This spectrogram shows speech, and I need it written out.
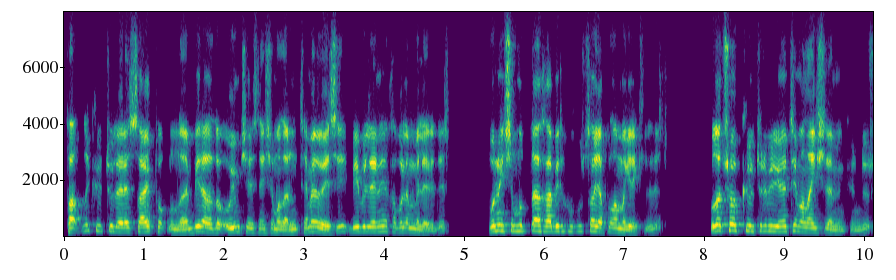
Farklı kültürlere sahip toplumların bir arada uyum içerisinde yaşamalarının temel öğesi birbirlerini kabullenmeleridir. Bunun için mutlaka bir hukuksal yapılanma gereklidir. Bu da çok kültürlü bir yönetim anlayışıyla mümkündür.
